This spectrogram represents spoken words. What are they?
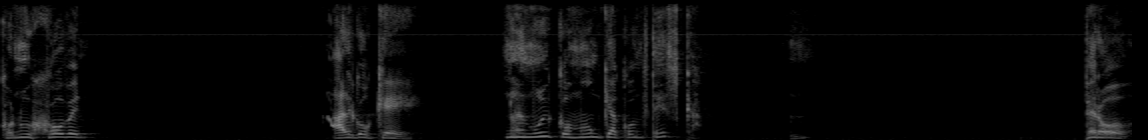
con un joven algo que no es muy común que acontezca. Pero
